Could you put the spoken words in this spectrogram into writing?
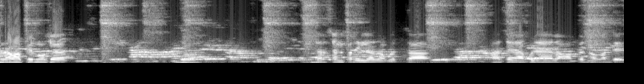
રામાપીરનું છે જો દર્શન કરી લેજો બધા આ છે આપણે રામાપીરનું મંદિર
